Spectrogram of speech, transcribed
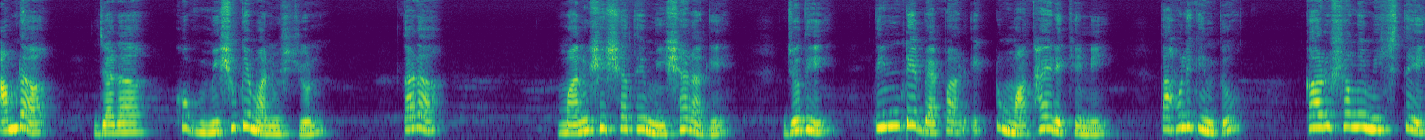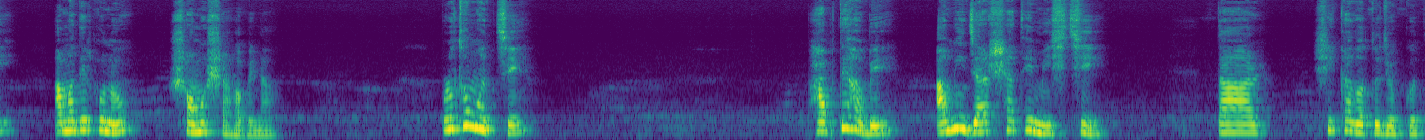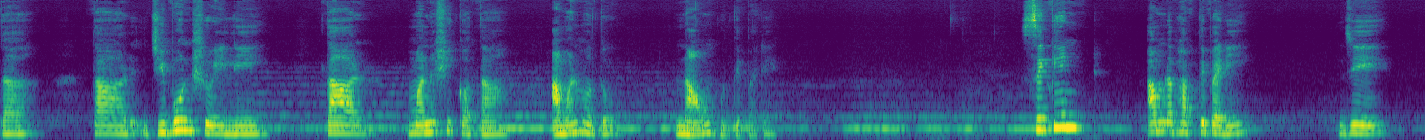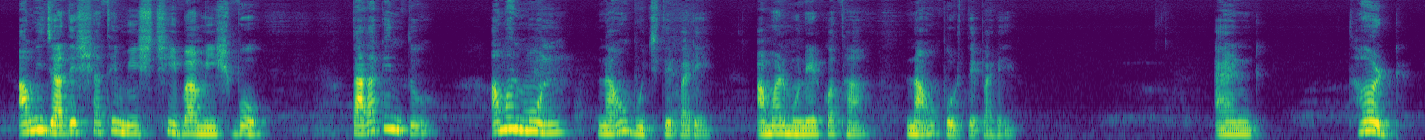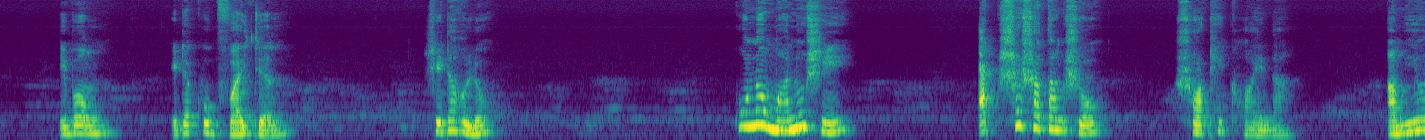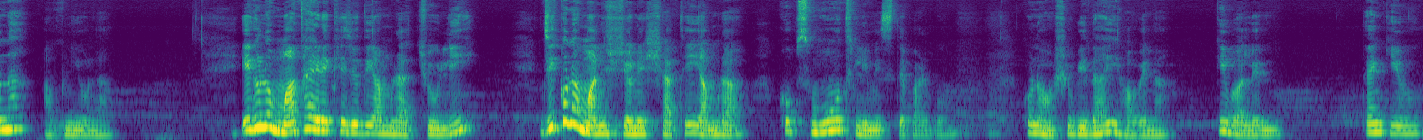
আমরা যারা খুব মিশুকে মানুষজন, তারা মানুষের সাথে মেশার আগে যদি তিনটে ব্যাপার একটু মাথায় রেখে নিই, তাহলে কিন্তু কারোর সঙ্গে মিশতেই আমাদের কোনো সমস্যা হবে না। প্রথম হচ্ছে, ভাবতে হবে আমি যার সাথে মিশছি, তার শিক্ষাগত যোগ্যতা তার জীবনশৈলী, তার মানসিকতা আমার মতো নাও হতে পারে। সেকেন্ড আমরা ভাবতে পারি যে আমি যাদের সাথে মিশছি বা মিশব, তারা কিন্তু আমার মন নাও বুঝতে পারে, আমার মনের কথা নাও পড়তে পারে। অ্যান্ড থার্ড এবং এটা খুব ভাইটাল সেটা হলো কোনো মানুষই একশো শতাংশ সঠিক হয় না। আমিও না, আপনিও না। এগুলো মাথায় রেখে যদি আমরা চলি যে কোনো মানুষজনের সাথেই আমরা খুব স্মুথলি মিশতে পারব। কোনো অসুবিধাই হবে না। কি বলেন? Thank you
